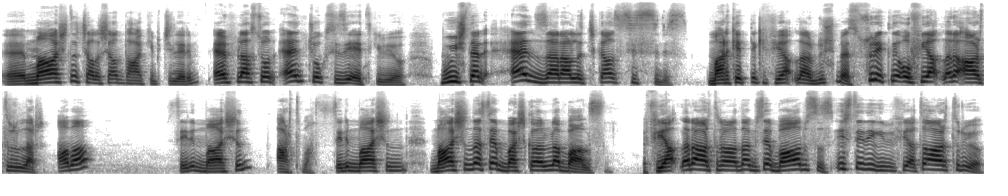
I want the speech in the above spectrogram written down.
e, maaşlı çalışan takipçilerim. Enflasyon en çok sizi etkiliyor. Bu işten en zararlı çıkan sizsiniz. Marketteki fiyatlar düşmez. Sürekli o fiyatları artırırlar. Ama senin maaşın artmaz. Senin maaşın maaşında sen başkalarına bağlısın. Fiyatları artıran adam ise bağımsız. İstediği gibi fiyatı artırıyor.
